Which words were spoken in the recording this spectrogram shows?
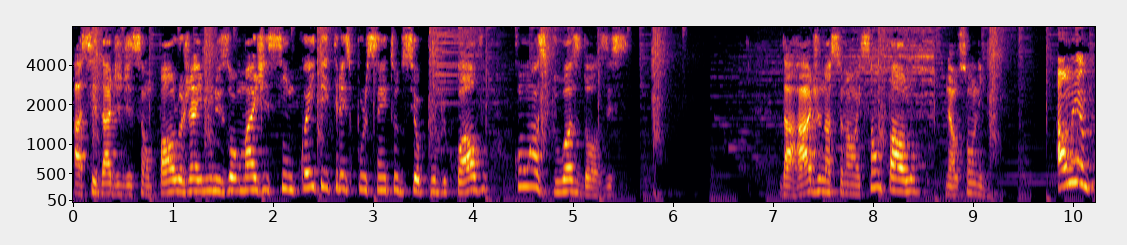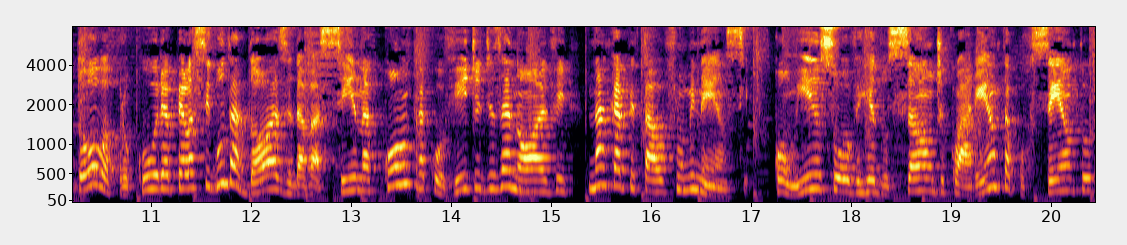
A cidade de São Paulo já imunizou mais de 53% do seu público-alvo com as duas doses. Da Rádio Nacional em São Paulo, Nelson Lima aumentou a procura pela segunda dose da vacina contra a Covid-19 na capital fluminense. Com isso, houve redução de 40%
